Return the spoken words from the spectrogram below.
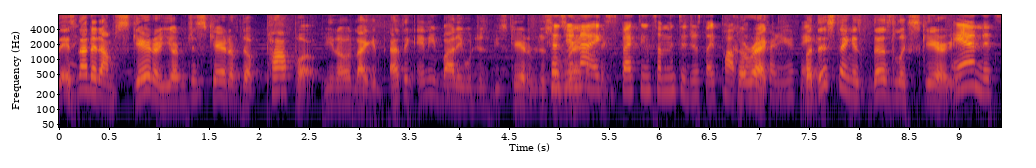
it's not that I'm scared of you. I'm just scared of the pop up. You know, like I think anybody would just be scared of just a Because you're not thing. expecting something to just like pop up in front of your face. But this thing is does look scary. and it's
